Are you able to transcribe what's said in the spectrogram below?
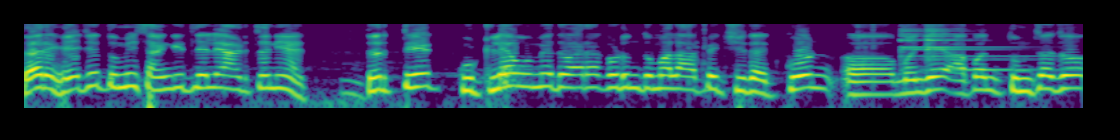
तर हे जे तुम्ही सांगितलेले अडचणी आहेत तर ते कुठल्या उमेदवाराकडून तुम्हाला अपेक्षित आहेत? कोण अ, म्हणजे आपण तुमचा जो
